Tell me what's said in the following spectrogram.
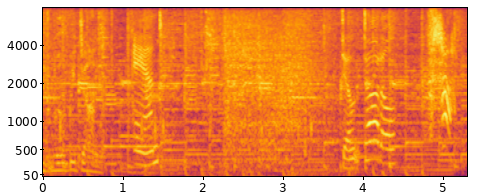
It will be done. And don't dawdle.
